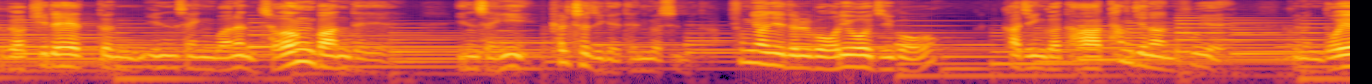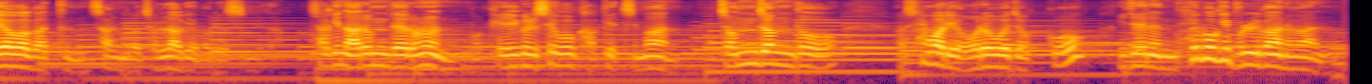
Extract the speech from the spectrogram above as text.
그가 기대했던 인생과는 정반대의 인생이 펼쳐지게 된 것입니다. 흉년이 들고 어려워지고 가진 거다 탕진한 후에 그는 노예와 같은 삶으로 전락해 버렸습니다. 자기 나름대로는 뭐 계획을 세우고 갔겠지만 점점 더 생활이 어려워졌고 이제는 회복이 불가능한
